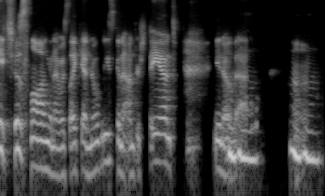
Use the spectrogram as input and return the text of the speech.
pages long. And I was like, yeah, nobody's going to understand, you know, that. Mm-hmm. Um,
